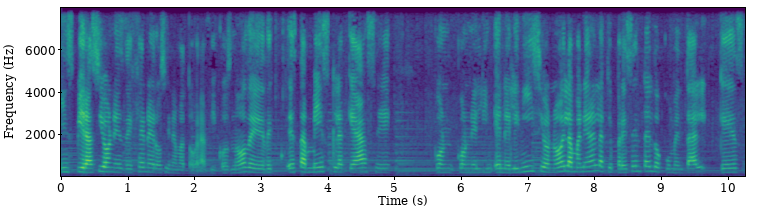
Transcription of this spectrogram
inspiraciones de géneros cinematográficos, ¿no? De, esta mezcla que hace con, con, el, en el inicio, ¿no? La manera en la que presenta el documental, que es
